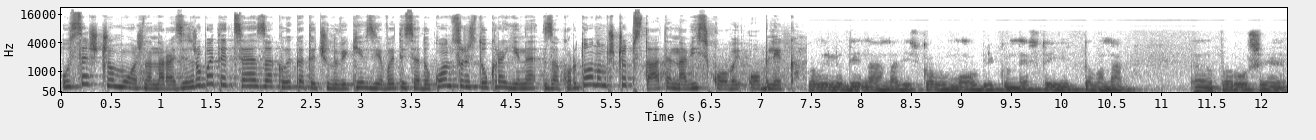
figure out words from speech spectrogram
Усе, що можна наразі зробити, це закликати чоловіків з'явитися до консульств України за кордоном, щоб стати на військовий облік. Коли людина на військовому обліку не стоїть, то вона е, порушує е,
